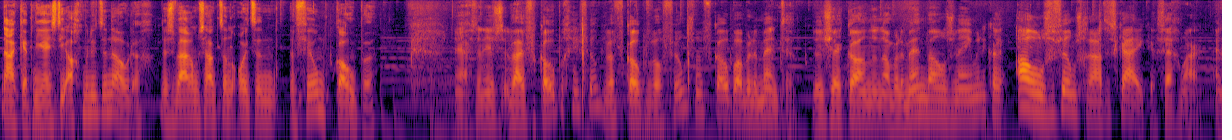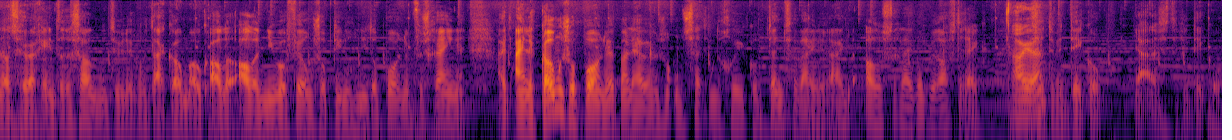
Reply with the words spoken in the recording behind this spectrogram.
Nou, ik heb niet eens die acht minuten nodig. Dus waarom zou ik dan ooit een, een film kopen? Ja, ten eerste, wij verkopen geen films. Wij verkopen wel films, maar we verkopen abonnementen. Dus jij kan een abonnement bij ons nemen en dan kan je al onze films gratis kijken, zeg maar. En dat is heel erg interessant natuurlijk, want daar komen ook alle, alle nieuwe films op die nog niet op Pornhub verschenen. Uiteindelijk komen ze op Pornhub, maar daar hebben we zo'n ontzettend goede contentverwijderaar die alles tegelijk ook weer aftrekt. Oh Daar ja? zitten we dik op. Ja, daar zitten we dik op.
